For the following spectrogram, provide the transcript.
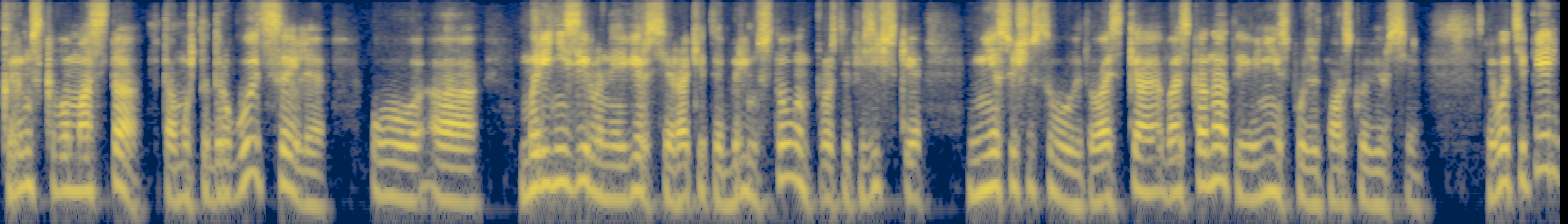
Крымского моста, потому что другой цели у а, маринизированной версии ракеты Brimstone просто физически не существует. Войска, войска НАТО ее не используют в морской версии. И вот теперь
